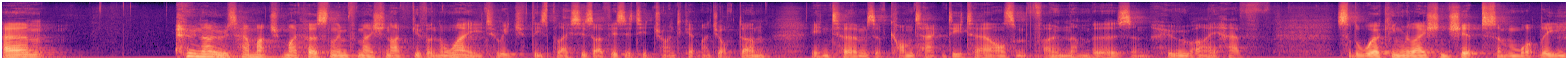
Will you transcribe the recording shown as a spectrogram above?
Um, who knows how much of my personal information I've given away to each of these places I visited trying to get my job done in terms of contact details and phone numbers and who I have sort of working relationships and what the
